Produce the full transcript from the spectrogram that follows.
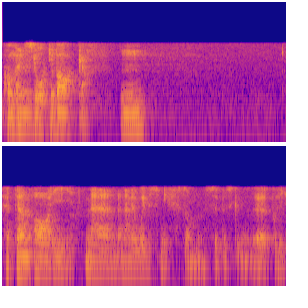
Ja. kommer Mm. slå tillbaka. Mm. Hette den AI med den här med Will Smith som superpolis.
